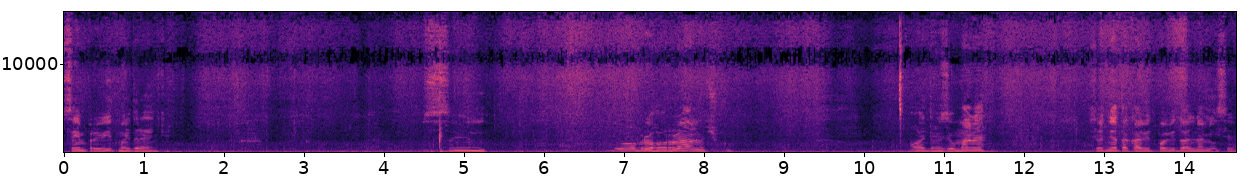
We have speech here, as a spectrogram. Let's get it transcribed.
всім привіт, мої доренькі. Всім доброго раночку. Ой, друзі, у мене сьогодні така відповідальна місія.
